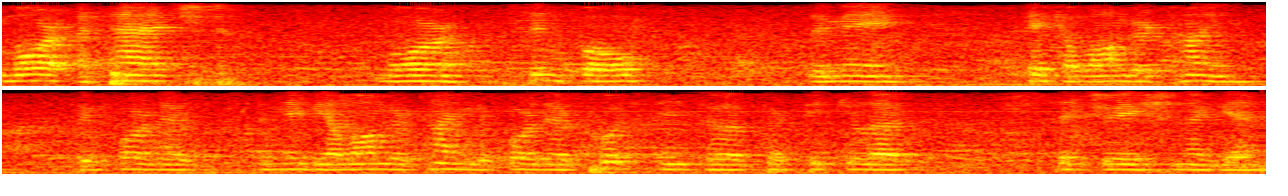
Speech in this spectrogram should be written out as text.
more attached, more sinful, they may take a longer time before they're maybe a longer time before they're put into a particular situation again.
